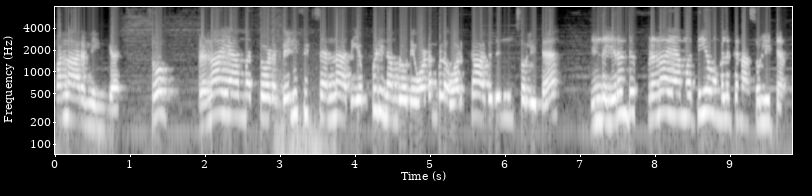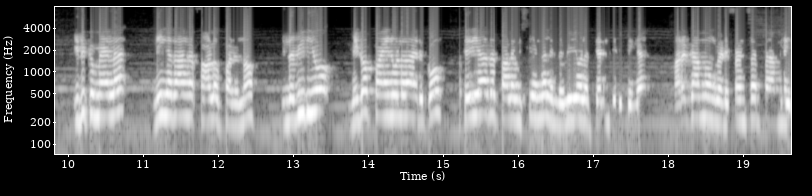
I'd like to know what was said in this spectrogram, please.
பண்ண ஆரம்பிங்க. சோ பிரணாயாமத்தோட பெனிஃபிட்ஸ் என்ன? அது எப்படி நம்மளுடைய உடம்புல ஒர்க் ஆகுதுன்னு சொல்லிட்டேன். இந்த இரண்டு பிரணாயாமத்தையும் உங்களுக்கு நான் சொல்லிட்டேன். இதுக்கு மேல நீங்க தாங்க ஃபாலோ பண்ணணும். இந்த வீடியோ மிக பயனுள்ளதா இருக்கும். தெரியாத பல விஷயங்கள் இந்த வீடியோல தெரிஞ்சிருப்பீங்க. மறக்காம உங்களுடைய ஃப்ரெண்ட்ஸ் அண்ட் ஃபேமிலி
